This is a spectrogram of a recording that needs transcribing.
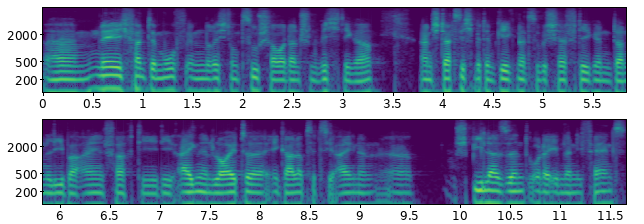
Ähm, nee, ich fand den Move in Richtung Zuschauer dann schon wichtiger. Anstatt sich mit dem Gegner zu beschäftigen, dann lieber einfach die, die eigenen Leute, egal ob es jetzt die eigenen äh, Spieler sind oder eben dann die Fans,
